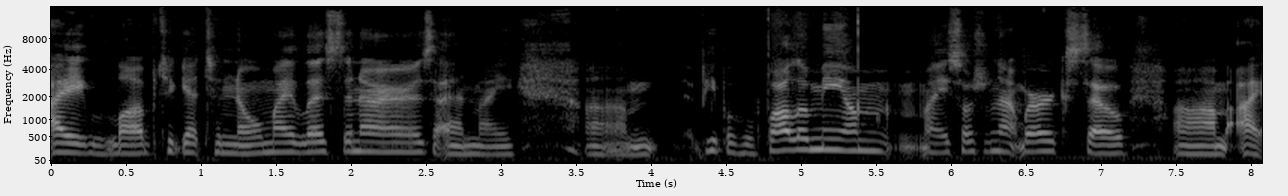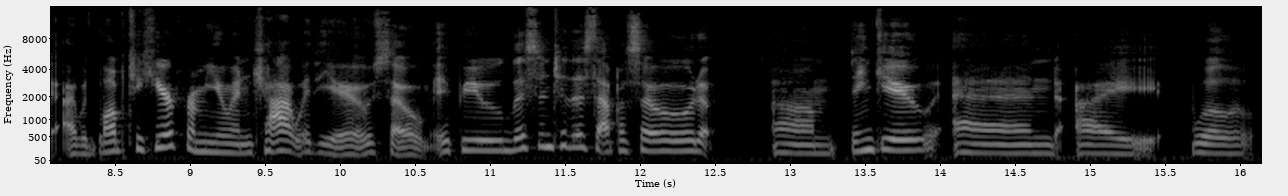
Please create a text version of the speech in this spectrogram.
I love to get to know my listeners and my um, people who follow me on my social networks. So um, I, I would love to hear from you and chat with you. So if you listen to this episode, um, thank you, and I will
